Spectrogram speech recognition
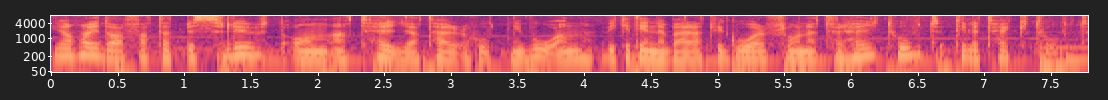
Jag har idag fattat beslut om att höja terrorhotnivån, vilket innebär att vi går från ett förhöjt hot till ett högt hot.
